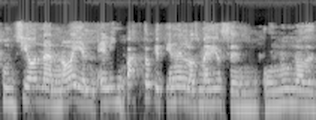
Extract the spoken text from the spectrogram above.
funcionan, ¿no? Y el, impacto que tienen los medios en, uno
